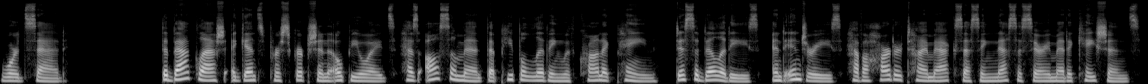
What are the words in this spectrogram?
Ward said. The backlash against prescription opioids has also meant that people living with chronic pain, disabilities, and injuries have a harder time accessing necessary medications,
